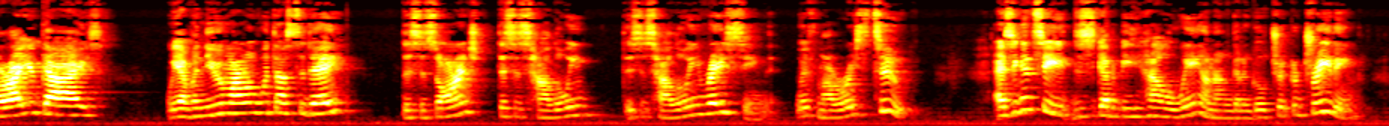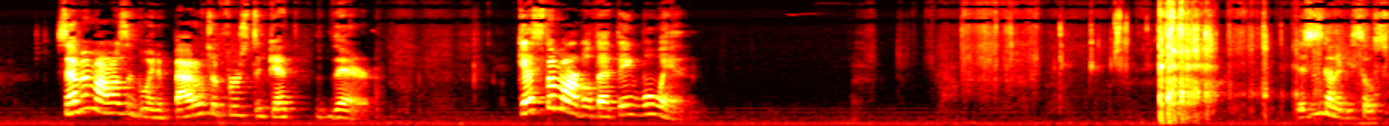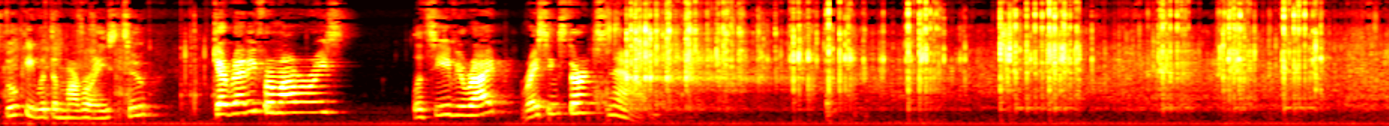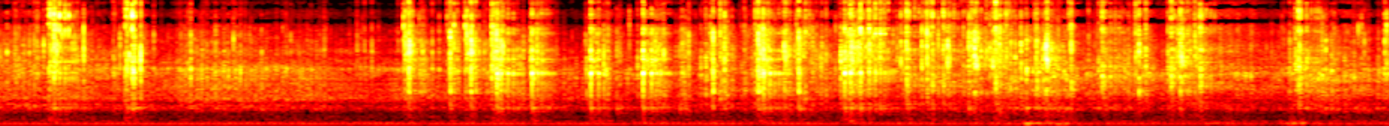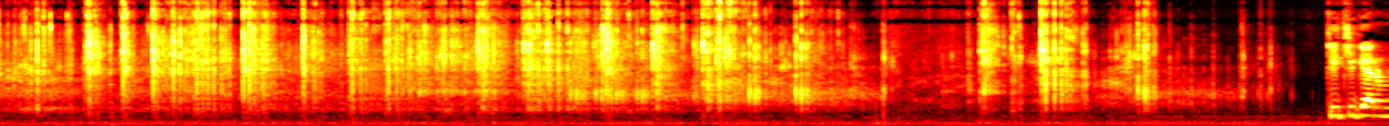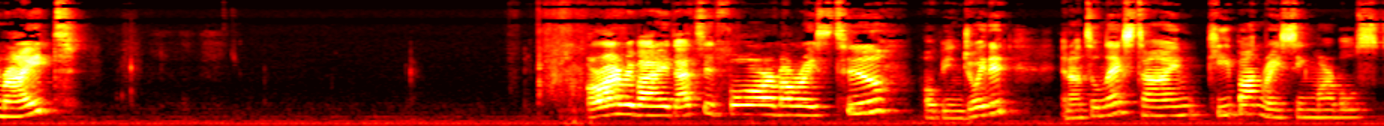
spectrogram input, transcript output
All right, you guys, we have a new marble with us today. This is orange. This is Halloween. This is Halloween Racing with Marble Race 2. As you can see, this is going to be Halloween and I'm going to go trick-or-treating. Seven marbles are going to battle to first to get there. Guess the marble that think will win. This is going to be so spooky with the marble race too. Get ready for race. Let's see if you're right. Racing starts now. Did you get them right? All right, everybody, that's it for my race two. Hope you enjoyed it. And until next time, keep on racing marbles.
